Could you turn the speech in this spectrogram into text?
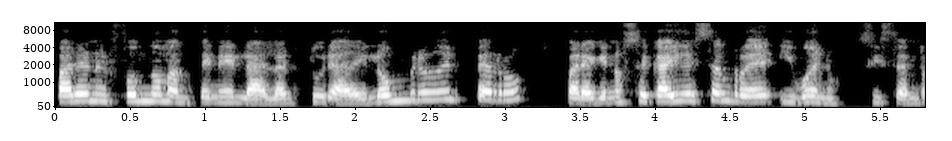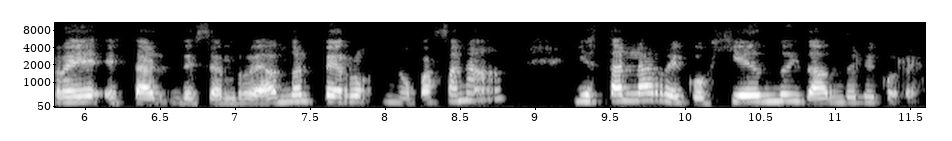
para en el fondo mantenerla a la altura del hombro del perro para que no se caiga y se enrede, y bueno, si se enrede, estar desenredando al perro, no pasa nada, y estarla recogiendo y dándole correa.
